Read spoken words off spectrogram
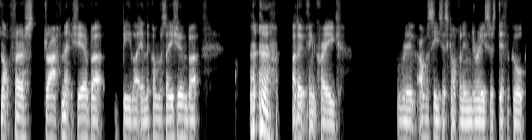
not first draft next year, but be like in the conversation. But I don't think Craig really. Obviously, he's just come off an injury, so it's difficult.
